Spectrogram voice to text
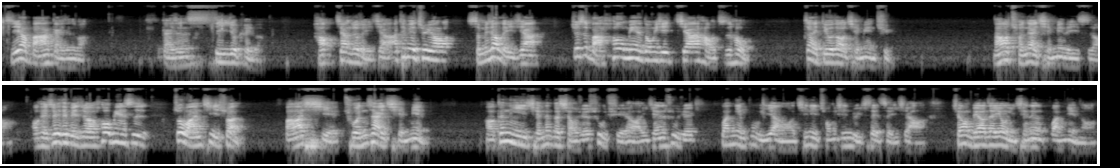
只要把它改成什么？改成 C 就可以了。好，这样就累加啊！特别注意哦，什么叫累加？就是把后面的东西加好之后，再丢到前面去，然后存在前面的意思哦。OK，所以特别注意，后面是做完计算，把它写存在前面。好，跟你以前那个小学数学啊，以前的数学观念不一样哦，请你重新 reset 一下啊，千万不要再用以前那个观念哦。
